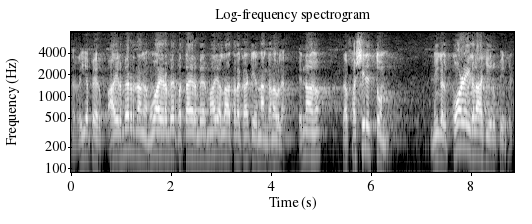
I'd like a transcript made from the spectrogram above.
நிறைய பேர் ஆயிரம் பேர் இருந்தாங்க மூவாயிரம் பேர் பத்தாயிரம் பேர் மாதிரி அல்லாஹால காட்டியிருந்தாங்க கனவுல. என்னாகும்? த ஃபஷிலித்தும். நீங்கள் கோழைகளாகி இருப்பீர்கள்.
